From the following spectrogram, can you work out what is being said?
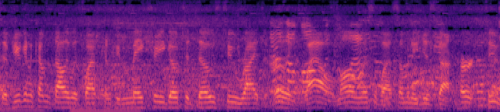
So if you're going to come to Dollywood Splash Country, make sure you go to those two rides early. Wow, long whistle blast. Somebody just got hurt too.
